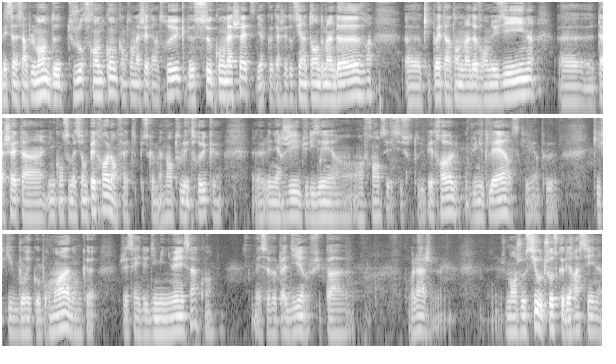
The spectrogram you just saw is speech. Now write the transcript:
Mais c'est simplement de toujours se rendre compte quand on achète un truc de ce qu'on achète. C'est-à-dire que tu achètes aussi un temps de main-d'œuvre, euh, qui peut être un temps de main-d'œuvre en usine. Euh, tu achètes une consommation de pétrole en fait, puisque maintenant tous les trucs, euh, l'énergie utilisée en, France, c'est surtout du pétrole ou du nucléaire, ce qui est un peu kiff kiff bourricot pour moi. Donc euh, j'essaye de diminuer ça, quoi. Mais ça veut pas dire, je suis pas. voilà, je, je mange aussi autre chose que des racines,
